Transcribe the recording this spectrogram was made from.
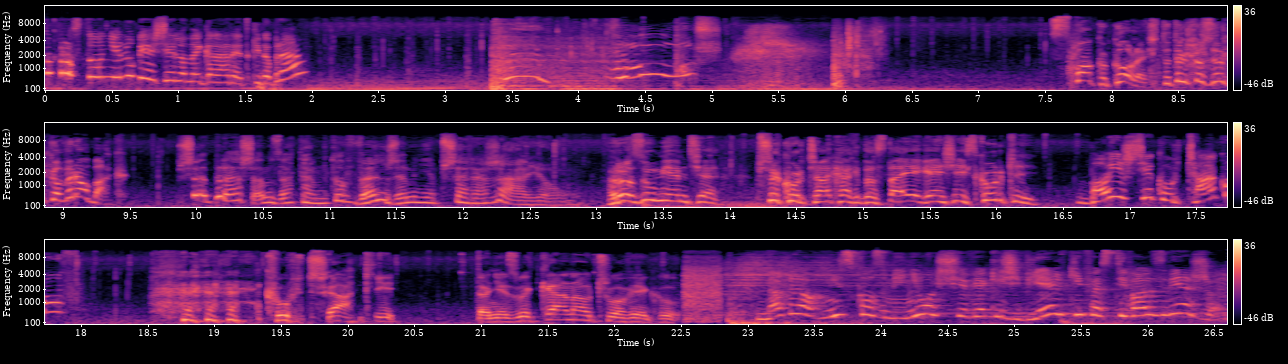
po prostu nie lubię zielonej galaretki, dobra? Spoko, koleś, to tylko żelkowy robak. Przepraszam za tamto, węże mnie przerażają. Rozumiem cię. Przy kurczakach dostaję gęsiej skórki. Boisz się kurczaków? Kurczaki. To niezły kanał, człowieku. Nagle ognisko zmieniło się w jakiś wielki festiwal zwierzeń.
